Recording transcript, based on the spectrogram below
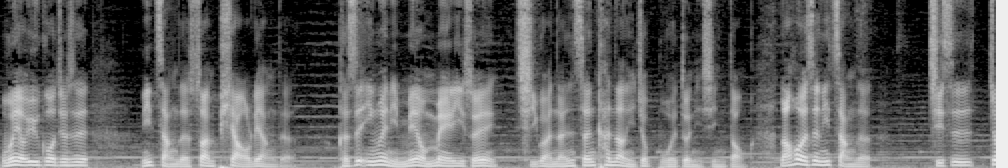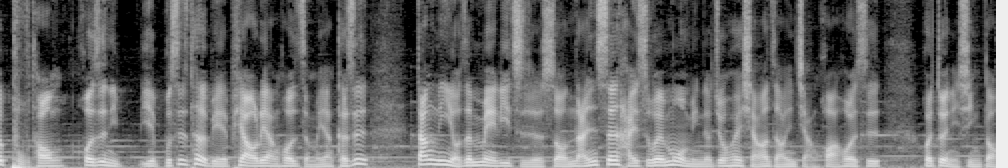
我们有遇过，就是你长得算漂亮的。可是因为你没有魅力，所以奇怪，男生看到你就不会对你心动。然后或者是你长得其实就普通，或者是你也不是特别漂亮或者怎么样。可是当你有这魅力值的时候，男生还是会莫名的就会想要找你讲话，或者是会对你心动。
